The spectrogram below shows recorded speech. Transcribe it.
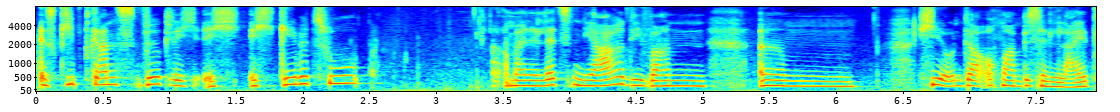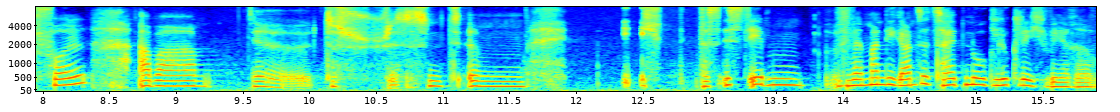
es gibt ganz wirklich, ich, ich gebe zu, meine letzten Jahre, die waren ähm, hier und da auch mal ein bisschen leidvoll, aber äh, das, das sind, ähm, ich, das ist eben, wenn man die ganze Zeit nur glücklich wäre,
